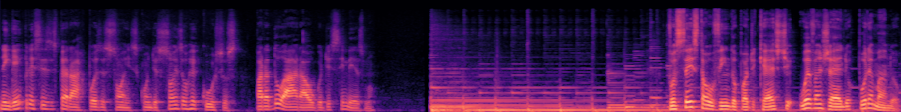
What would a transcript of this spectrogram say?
Ninguém precisa esperar posições, condições ou recursos para doar algo de si mesmo. Você está ouvindo o podcast O Evangelho por Emmanuel,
